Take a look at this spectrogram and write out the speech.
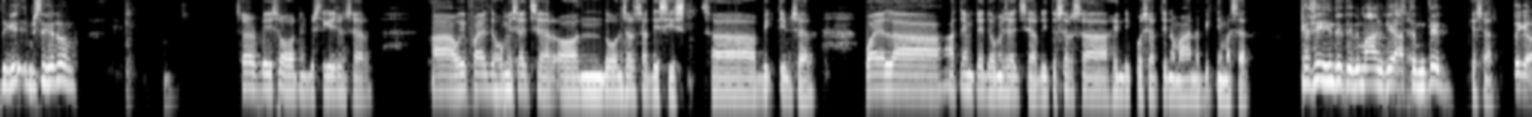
Sige, investigador. Sir, based on investigation, sir, uh, we filed the homicide, sir, on doon, sir, sa deceased, sa victim, sir. While uh, attempted homicide, sir, dito, sir, sa hindi po, sir, tinamaan na biktima, sir. Kasi hindi tinamaan kaya Yes, sir. attempted. Yes, sir. Teka,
